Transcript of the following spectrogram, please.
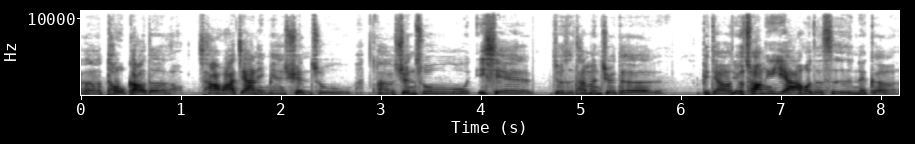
呃，投稿的插画家里面选出呃，选出一些就是他们觉得比较有创意啊，或者是那个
